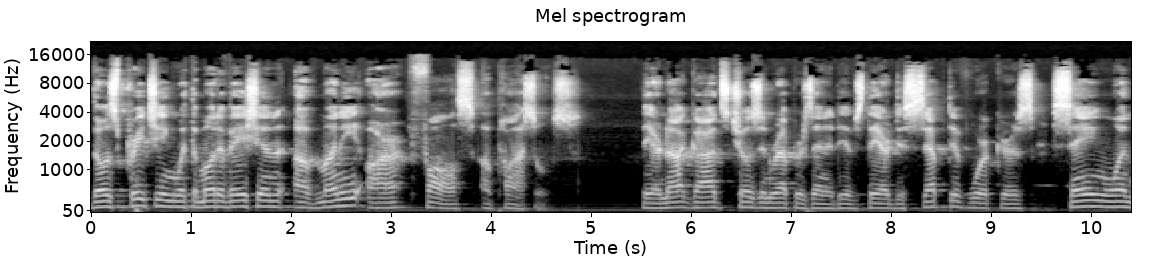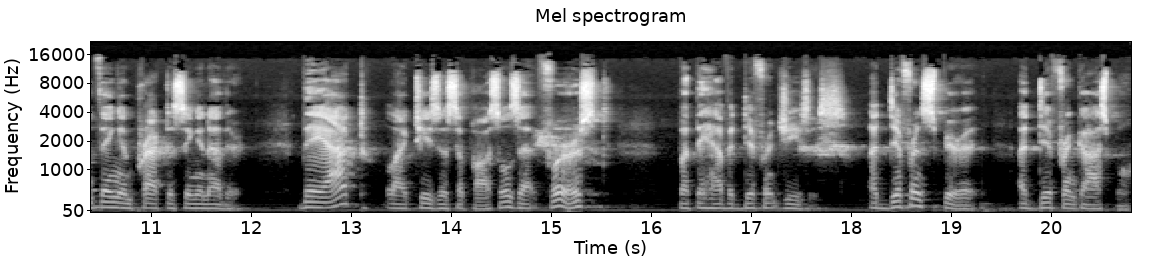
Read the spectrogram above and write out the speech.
Those preaching with the motivation of money are false apostles. They are not God's chosen representatives. They are deceptive workers, saying one thing and practicing another. They act like Jesus' apostles at first, but they have a different Jesus, a different spirit, a different gospel.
